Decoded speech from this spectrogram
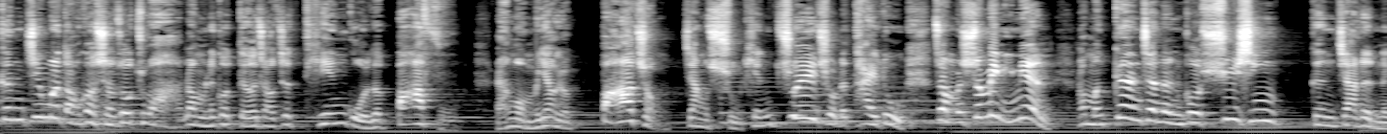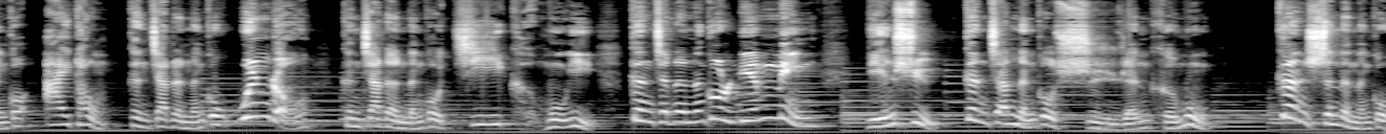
更进一步的祷告，想说主啊，让我们能够得着这天国的八福。然后我们要有八种这样属天追求的态度，在我们生命里面，让我们更加的能够虚心，更加的能够哀痛，更加的能够温柔，更加的能够饥渴慕义，更加的能够怜悯、连续，更加能够使人和睦。更深的能够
